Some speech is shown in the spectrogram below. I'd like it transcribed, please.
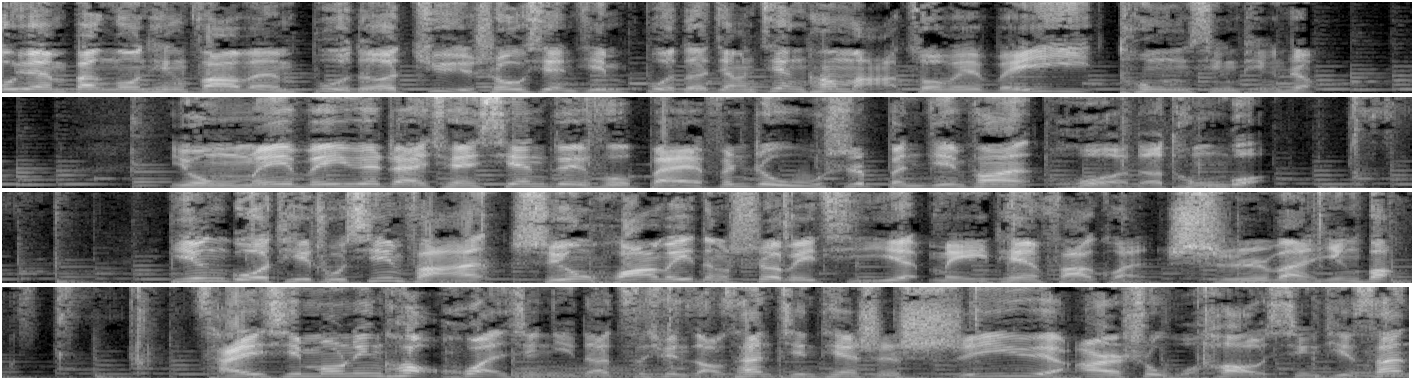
务院办公厅发文，不得拒收现金，不得将健康码作为唯一通行凭证。永煤违约债券先兑付百分之五十本金方案获得通过。英国提出新法案，使用华为等设备企业每天罚款十万英镑。财新 Morning Call 唤醒你的资讯早餐，今天是十一月二十五号，星期三。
